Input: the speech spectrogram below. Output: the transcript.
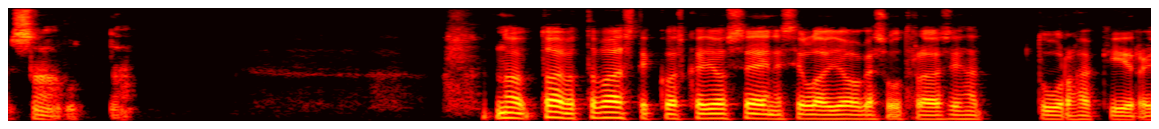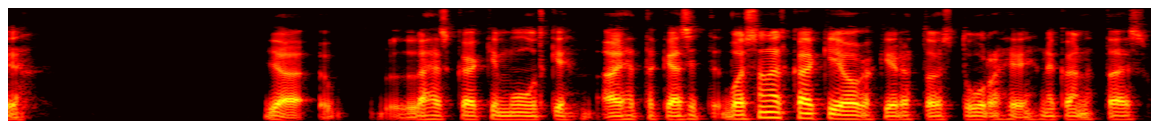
saavuttaa? No toivottavasti, koska jos ei, niin silloin Sutra olisi ihan turha kirja. Ja lähes kaikki muutkin aihetta käsitte. Voisi sanoa, että kaikki joogakirjat olisi turhia. Ne kannattaisi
